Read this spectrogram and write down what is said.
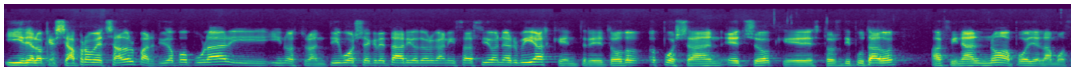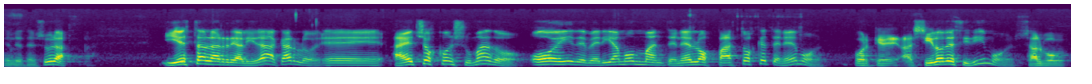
y de lo que se ha aprovechado el Partido Popular y, nuestro antiguo secretario de organización, Hervías, que entre todos pues han hecho que estos diputados al final no apoyen la moción de censura. Y esta es la realidad, Carlos. Eh, a hechos consumados, hoy deberíamos mantener los pactos que tenemos, porque así lo decidimos, salvo,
